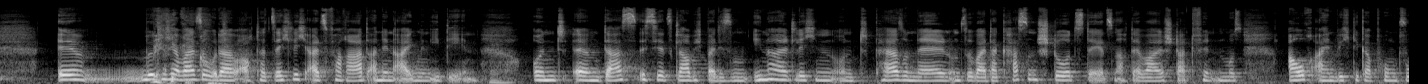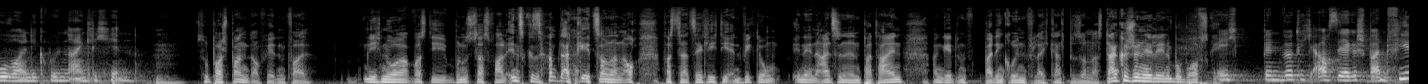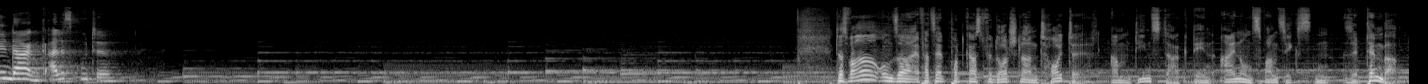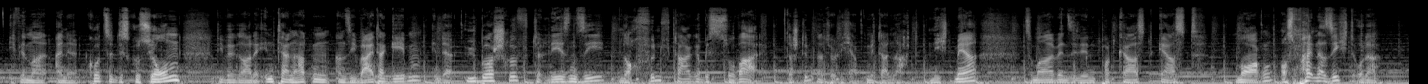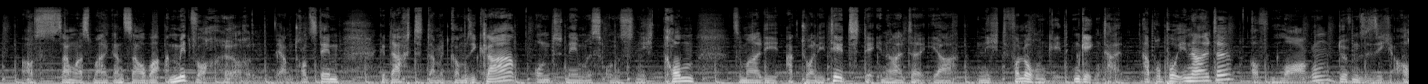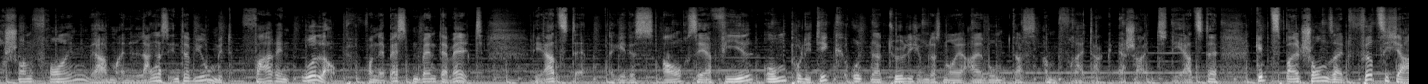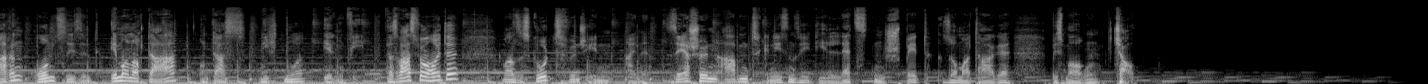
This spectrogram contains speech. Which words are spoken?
äh, möglicherweise oder auch tatsächlich als Verrat an den eigenen Ideen. Ja. Und ähm, das ist jetzt, glaube ich, bei diesem inhaltlichen und personellen und so weiter Kassensturz, der jetzt nach der Wahl stattfinden muss, auch ein wichtiger Punkt. Wo wollen die Grünen eigentlich hin? Hm. Super spannend auf jeden Fall nicht nur was die Bundestagswahl insgesamt angeht, sondern auch was tatsächlich die Entwicklung in den einzelnen Parteien angeht und bei den Grünen vielleicht ganz besonders. Dankeschön, Helene Bobrowski. Ich bin wirklich auch sehr gespannt. Vielen Dank. Alles Gute. Das war unser FAZ-Podcast für Deutschland heute am Dienstag, den 21. September. Ich will mal eine kurze Diskussion, die wir gerade intern hatten, an Sie weitergeben. In der Überschrift lesen Sie noch fünf Tage bis zur Wahl. Das stimmt natürlich ab Mitternacht nicht mehr, zumal wenn Sie den Podcast erst morgen aus meiner Sicht oder aus, sagen wir es mal ganz sauber, am Mittwoch hören. Wir haben trotzdem gedacht, damit kommen Sie klar und nehmen es uns nicht krumm, zumal die Aktualität der Inhalte ja nicht verloren geht. Im Gegenteil. Apropos Inhalte, auf morgen dürfen Sie sich auch schon freuen. Wir haben ein langes Interview mit Farin Urlaub von der besten Band der Welt. Die Ärzte. Da geht es auch sehr viel um Politik und natürlich um das neue Album, das am Freitag erscheint. Die Ärzte gibt es bald schon seit 40 Jahren und sie sind immer noch da und das nicht nur irgendwie. Das war's für heute. Machen Sie es gut. Wünsche Ihnen einen sehr schönen Abend. Genießen Sie die letzten Spätsommertage. Bis morgen. Ciao.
